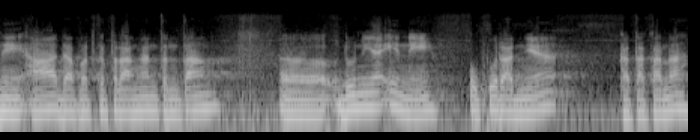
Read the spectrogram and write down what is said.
Nih, A dapat keterangan tentang uh, dunia ini ukurannya katakanlah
